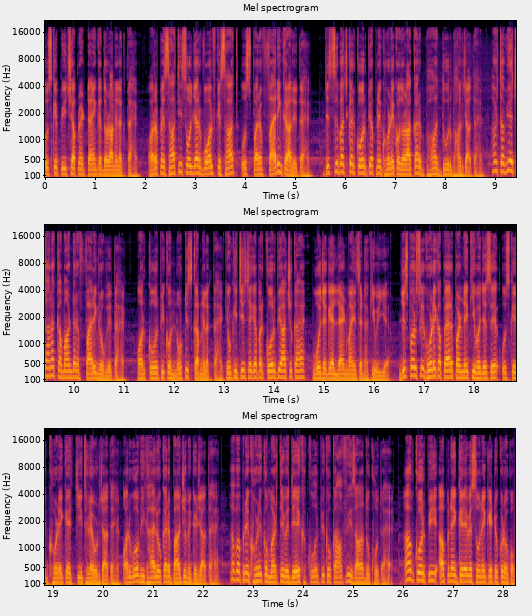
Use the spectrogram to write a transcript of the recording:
उसके पीछे अपने टैंक दौड़ाने लगता है और अपने साथी सोल्जर वॉल्फ के साथ उस पर फायरिंग करा देता है, जिससे बचकर कोरपी अपने घोड़े को दौड़ाकर बहुत दूर भाग जाता है और तभी अचानक कमांडर फायरिंग रोक देता है और कोरपी को नोटिस करने लगता है, क्योंकि जिस जगह पर कोरपी आ चुका है, वो जगह लैंड माइन से ढकी हुई है, जिस पर उसके घोड़े का पैर पड़ने की वजह से उसके घोड़े के चीथड़े उड़ जाते हैं और वो भी घायल होकर बाजू में गिर जाता है। अब अपने घोड़े को मरते हुए देख कोरपी को काफ़ी ज़्यादा दुख होता है। अब कोरपी अपने गिरे हुए सोने के टुकड़ों को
